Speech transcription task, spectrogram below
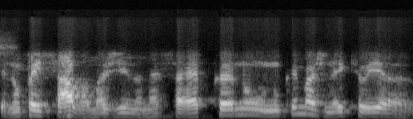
eu não pensava, imagina, nessa época eu não, nunca imaginei que eu ia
